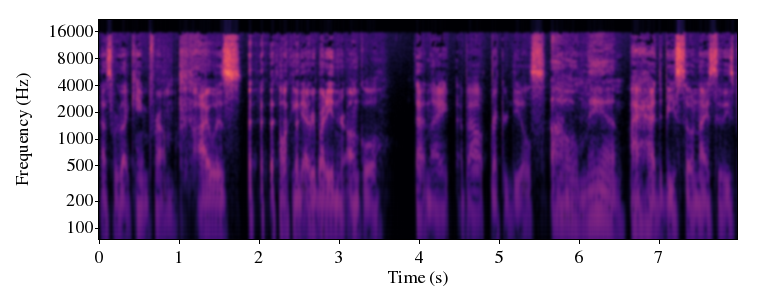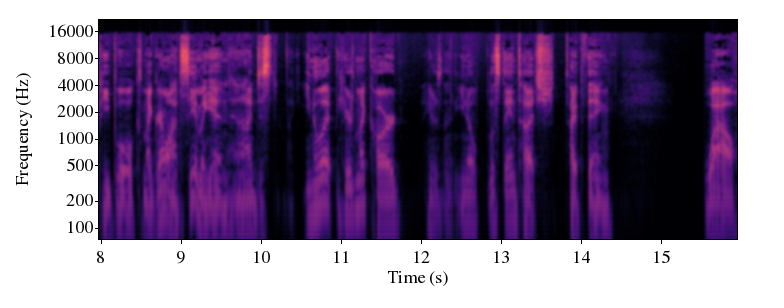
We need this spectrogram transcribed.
that's where that came from. I was talking to everybody and their uncle that night about record deals. Oh man. I had to be so nice to these people because my grandma had to see him again, and I just like, you know what? Here's my card. Here's you know, let's stay in touch type thing. Wow,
